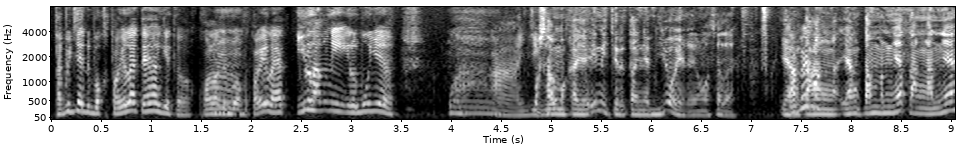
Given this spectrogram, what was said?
Tapi jangan dibawa ke toilet ya gitu. Kalau dibawa ke toilet hilang nih ilmunya wah anjing Oh sama kayak ini ceritanya Dio ya kalau nggak salah. Yang Tapi emang- tang yang temennya tangannya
